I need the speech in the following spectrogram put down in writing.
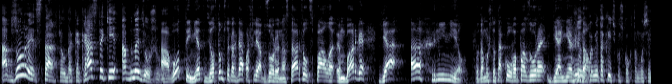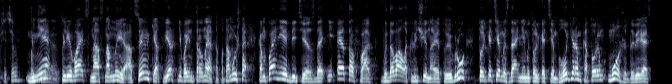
Обзоры Starfield а как раз-таки обнадеживают. А вот и нет. Дело в том, что когда пошли обзоры на Starfield, спала эмбарго, я охренел. Потому что такого позора я не ожидал. Не, ну по Metacritic у сколько там, 87? Мне плевать на основные оценки от верхнего интернета. Потому что компания Bethesda, и это факт, выдавала ключи на эту игру только тем изданиям и только тем блогерам, которым может доверять.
